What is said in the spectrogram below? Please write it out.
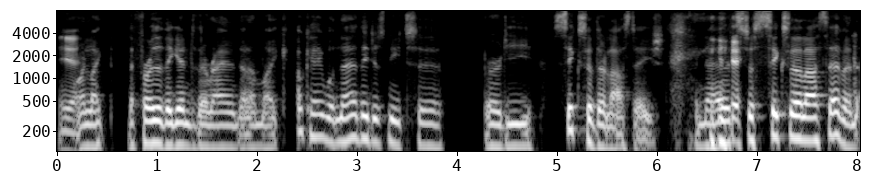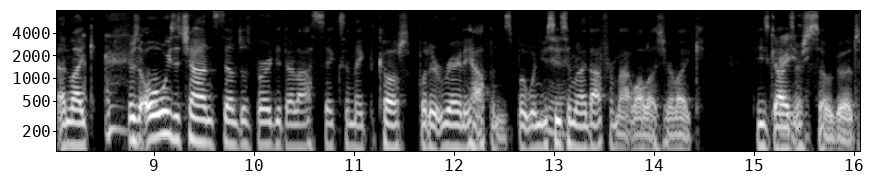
Yeah. or like the further they get into the round, and I'm like, okay, well now they just need to birdie six of their last eight, and now it's just six of the last seven, and like there's always a chance they'll just birdie their last six and make the cut, but it rarely happens. But when you see something like that from Matt Wallace, you're like, these guys are so good.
